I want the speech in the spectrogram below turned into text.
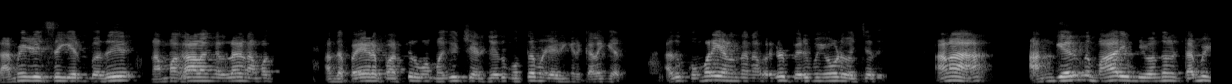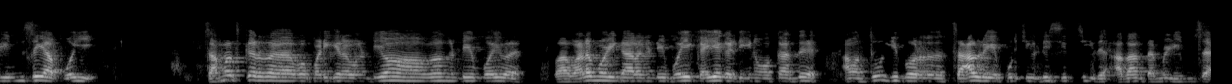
தமிழ் இசை என்பது நம்ம காலங்கள்ல நமக்கு அந்த பெயரை பார்த்து ரொம்ப மகிழ்ச்சி அடைஞ்சது முத்தமிழறிஞர் கலைஞர். அது குமரியானந்தன் அவர்கள் பெருமையோடு வச்சது. ஆனா அங்கிருந்து மாறி இப்படி வந்தோம் தமிழ் இம்சையா போய் சமஸ்கிருத படிக்கிறவங்கிட்டையும் இவங்கிட்டையும் போய் வடமொழிக்காரங்கிட்டையும் போய் கையை கட்டிக்கின்னு உட்காந்து அவன் தூக்கி போடுறத சால்வையை பிடிச்சிக்கிட்டு சிரிச்சுக்குது. அதான் தமிழ் இம்சை.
